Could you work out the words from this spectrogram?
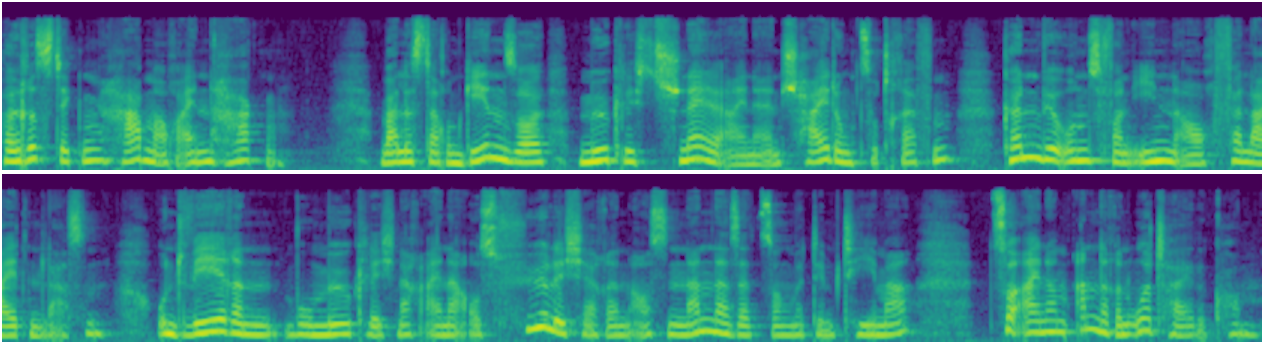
Heuristiken haben auch einen Haken. Weil es darum gehen soll, möglichst schnell eine Entscheidung zu treffen, können wir uns von ihnen auch verleiten lassen und wären womöglich nach einer ausführlicheren Auseinandersetzung mit dem Thema zu einem anderen Urteil gekommen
